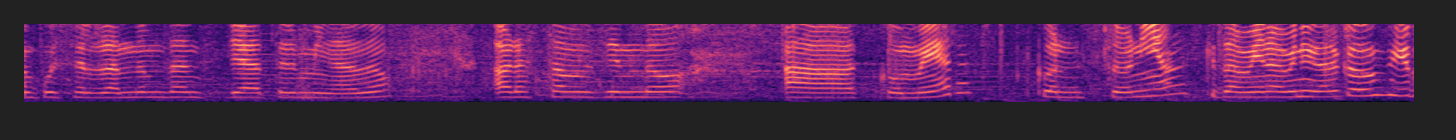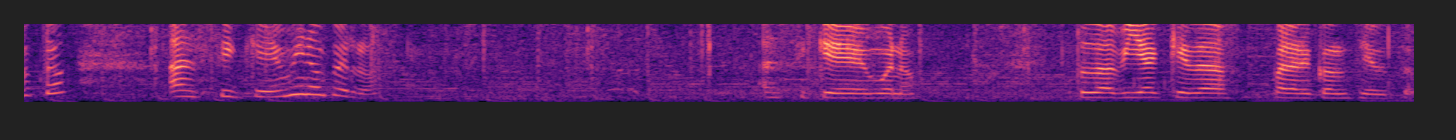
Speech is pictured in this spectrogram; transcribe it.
Bueno, pues el Random Dance ya ha terminado. Ahora estamos yendo a comer con Sonia, que también ha venido al concierto. Así que, mira perro. Así que, bueno, todavía queda para el concierto.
